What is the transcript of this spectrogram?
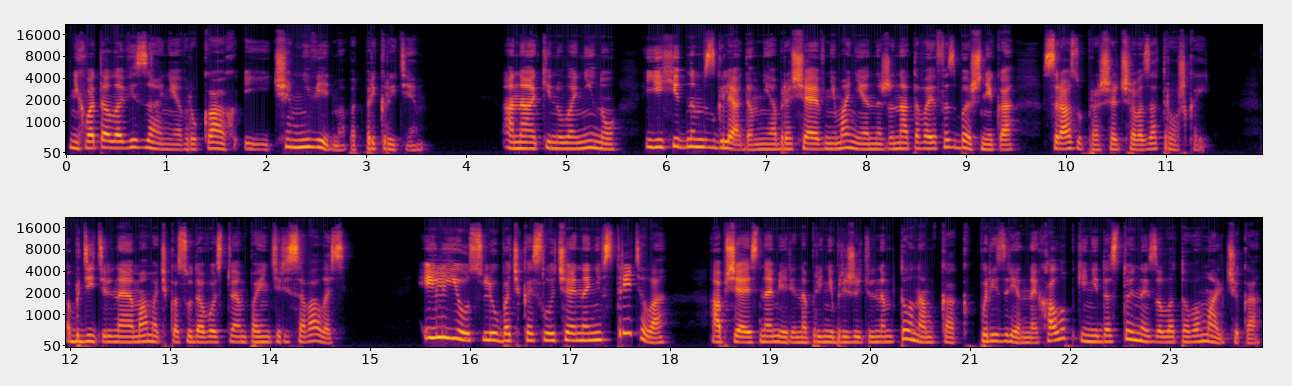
Не хватало вязания в руках и чем не ведьма под прикрытием. Она окинула Нину ехидным взглядом, не обращая внимания на женатого ФСБшника, сразу прошедшего за трошкой. Бдительная мамочка с удовольствием поинтересовалась. «Илью с Любочкой случайно не встретила?» общаясь намеренно пренебрежительным тоном, как презренной холопки, недостойной золотого мальчика.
